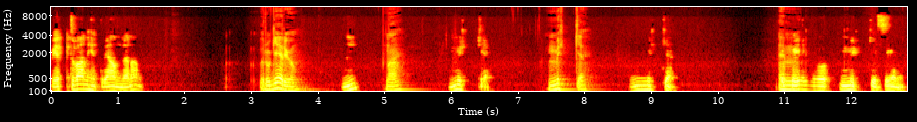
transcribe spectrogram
Vet du vad han heter i andra namn? Rogerio? Mm. Nej. Mycket. Mycket. Mycket. En... Ju mycket sen.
